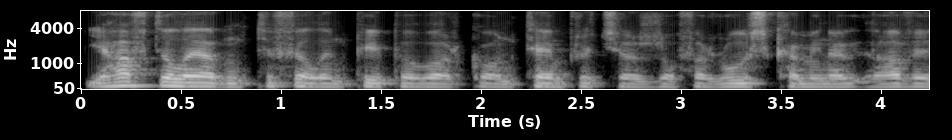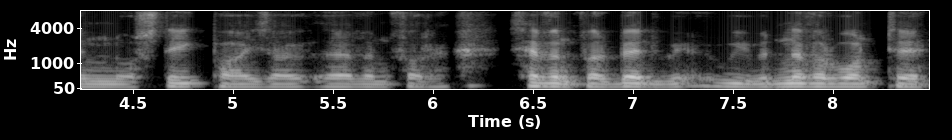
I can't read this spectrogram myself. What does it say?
You have to learn to fill in paperwork on temperatures of a roast coming out the oven or steak pies out the oven. For heaven forbid, we, we would never want to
